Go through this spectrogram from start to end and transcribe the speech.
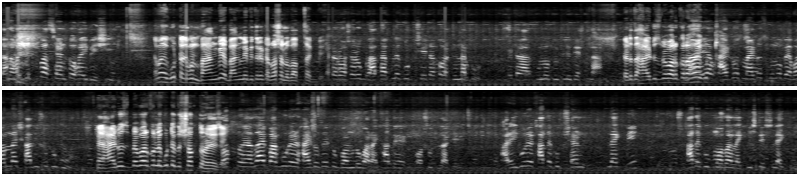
দানা হয় বেশি বা সেন্টও হয় বেশি। আমার গুড়টা যখন ভাঙবে ভাঙলে ভিতরে একটা রসালো ভাব থাকবে। একটা রসারোগ ভাত থাকলে গুড় সেটা তো অরিজিনাল গুড়। এটা কোনো ডুপ্লিকেট না। এটাতে হাইড্রোজ ব্যবহার করা হয় হাইড্রোস মাইড্রোস কোনো ব্যবহার নাই শালি শুধু গুড়। হ্যাঁ হাইড্রোজ ব্যবহার করলে গুড়টা তো শক্ত হয়ে যায়। শক্ত হয়ে যায় বা গুড়ের হাইড্রোস একটু গন্ধ বাড়ায় খাতে ওষুধ লাগে। আর এই গুড়ের খাতে খুব সেন্ট লাগবে খাতে খুব মজা লাগবে টেস্ট লাগবে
